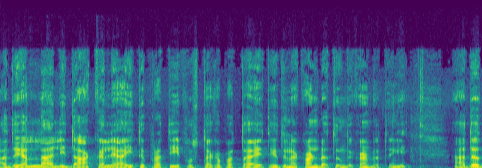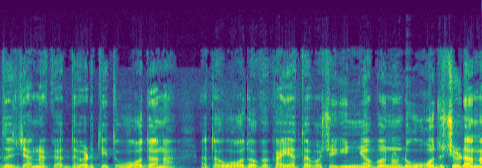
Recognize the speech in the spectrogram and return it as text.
ಅದು ಎಲ್ಲ ಅಲ್ಲಿ ದಾಖಲೆ ಆಯಿತು ಪ್ರತಿ ಪುಸ್ತಕ ಪತ್ತಾಯಿತು ಇದನ್ನು ಕಂಡತಂದು ಕಂಡತ್ತೆಂಗೆ ಅದದು ಜನಕ್ಕೆ ಅದನ್ನ ಹೊಡ್ತಿತ್ತು ಓದೋಣ ಅಥವಾ ಓದೋಕೆ ಕೈಯತ್ತ ಬಸಿ ಇನ್ನೊಬ್ಬನುಂಡು ಓದಿಸಿಡೋಣ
